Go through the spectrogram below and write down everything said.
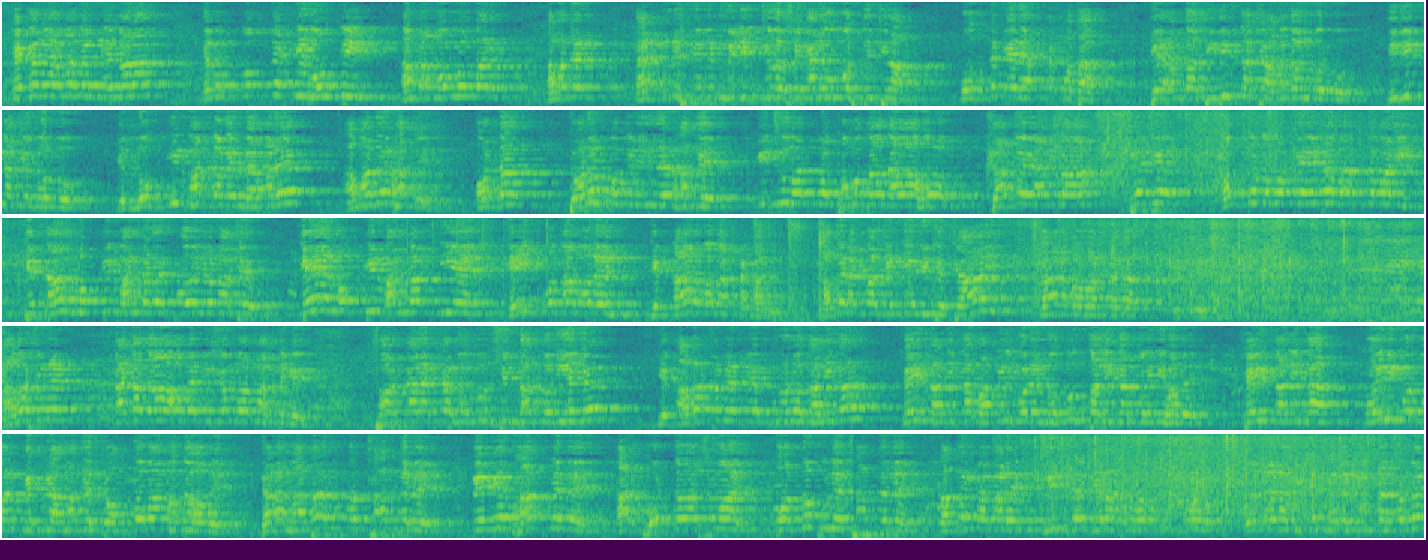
সেখানে আমাদের নেতারা এবং প্রত্যেকটি মন্ত্রী আমরা মঙ্গলবার আমাদের অ্যাডমিনিস্ট্রেটিভ মিটিং ছিল, সেখানে উপস্থিত ছিলাম। প্রত্যেকের একটা কথা যে আমরা দিদির কাছে আবেদন করব, দিদির কাছে বলব যে লক্ষ্মীর ভান্ডারের ব্যাপারে আমাদের হাতে, অর্থাৎ জনপ্রতিনিধিদের হাতে কিছুমাত্র ক্ষমতা দেওয়া হোক, যাতে আমরা বেছে অন্তত পক্ষে এটা বাঁচতে পারি যে কার লক্ষ্মীর ভান্ডারের প্রয়োজন আছে, কে লক্ষ্মীর ভান্ডার নিয়ে এই কথা বলেন যে কার বাবার টাকা দিন তাদের একবার দেখিয়ে দিতে চাই, কার বাবার টাকা দিতে চাই। আবাসনের টাকা দেওয়া হবে ডিসেম্বর মাস থেকে। সরকার একটা নতুন সিদ্ধান্ত নিয়েছে যে আবাসনের যে পুরনো তালিকা, সেই তালিকা বাতিল করে নতুন তালিকা তৈরি হবে। সেই তালিকা তৈরি করবার ক্ষেত্রে আমাদের যত্নবান হতে হবে। যারা মাথার উপর ছাদ দেবে, পেটে ভাত দেবে আর ভোট দেওয়ার সময় পদ্ম ফুলে ছাদ দেবে, তাদের ব্যাপারে নিশ্চয় জেলা অন্যরা বিশেষভাবে চিন্তা করবেন।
